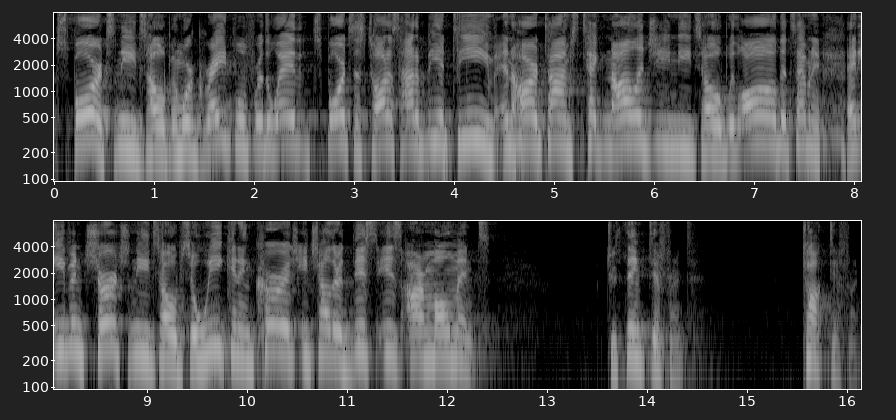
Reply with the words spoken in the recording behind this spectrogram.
Sports needs hope, and we're grateful for the way that sports has taught us how to be a team in hard times. Technology needs hope with all that's happening, and even church needs hope so we can encourage each other. This is our moment to think different, talk different,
